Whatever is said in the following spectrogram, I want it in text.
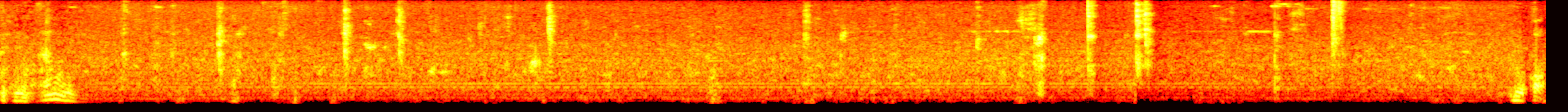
อื้อหือดูกบ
